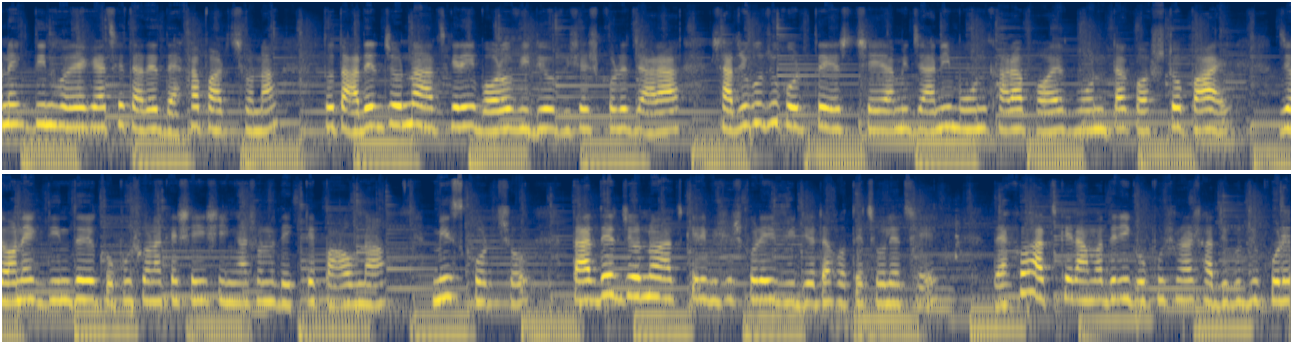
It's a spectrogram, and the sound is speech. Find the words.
অনেক দিন হয়ে গেছে তাদের দেখা পাচ্ছ না। তো তাদের জন্য আজকের এই বড় ভিডিও বিশেষ করে যারা সাজুগুজু করতে এসছে, আমি জানি মন খারাপ হয়, মনটা কষ্ট পায় যে অনেক দিন ধরে গোপু সোনাকে সেই সিংহাসনে দেখতে পাও না মিস করছ। তাদের জন্য আজকের বিশেষ করে এই ভিডিওটা হতে চলেছে। দেখো আজকের আমাদের এই গোপু সোনা সাজুগুজু করে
